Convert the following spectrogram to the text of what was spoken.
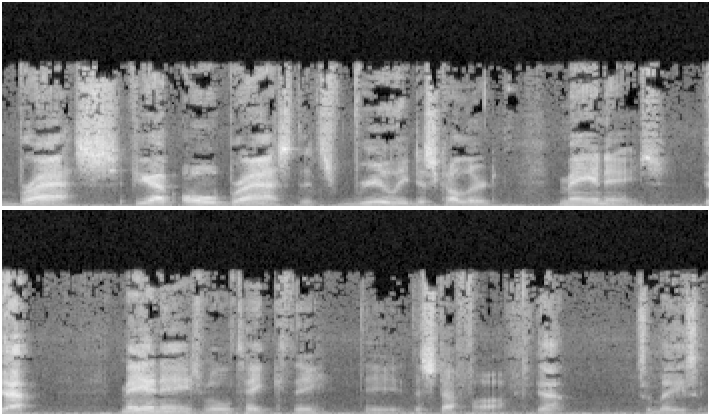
brass. If you have old brass that's really discolored, mayonnaise Yeah. Mayonnaise will take the the, the stuff off. Yeah. It's amazing.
